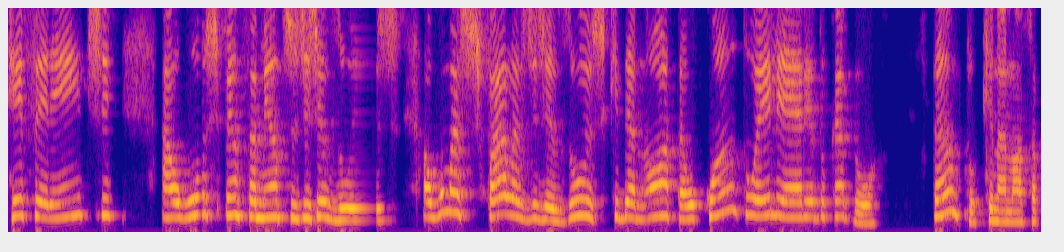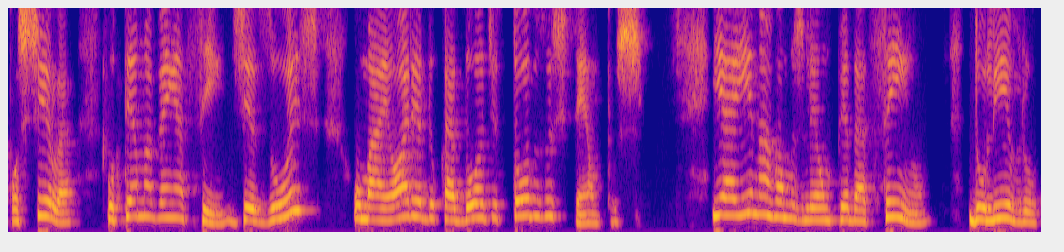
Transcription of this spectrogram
referente a alguns pensamentos de Jesus, algumas falas de Jesus que denotam o quanto ele era educador. Tanto que na nossa apostila o tema vem assim: Jesus, o maior educador de todos os tempos. E aí nós vamos ler um pedacinho do livro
